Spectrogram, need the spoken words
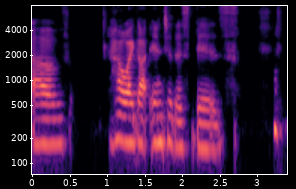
of how I got into this biz.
